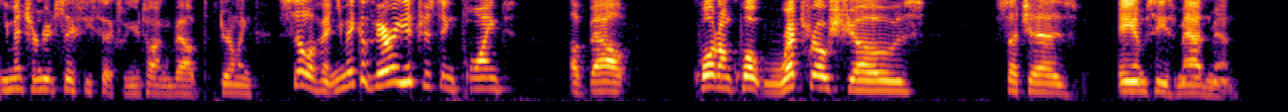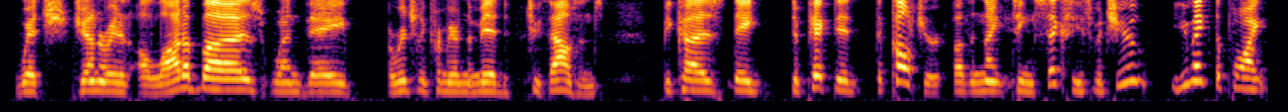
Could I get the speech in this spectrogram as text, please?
You mentioned Route 66 when you're talking about Stirling Silliphant. You make a very interesting point about quote unquote retro shows such as AMC's Mad Men, which generated a lot of buzz when they originally premiered in the mid 2000s because they depicted the culture of the 1960s. But you you make the point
